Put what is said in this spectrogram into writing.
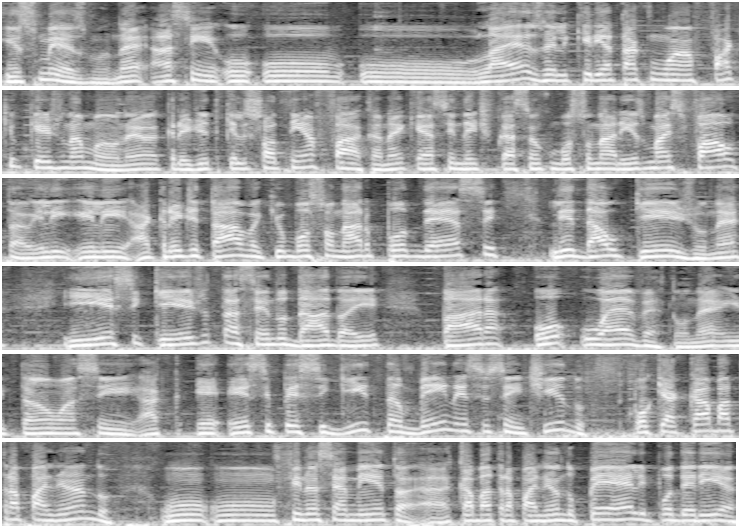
Isso mesmo, né? Assim, o, o, o Laésio, ele queria estar com a faca e o queijo na mão, né? Eu acredito que ele só tem a faca, né? Que é essa identificação com o bolsonarismo, mas falta. Ele, ele acreditava que o Bolsonaro pudesse lhe dar o queijo, né? E esse queijo está sendo dado aí para o, Everton, né? Então, assim, a- esse perseguir também nesse sentido, porque acaba atrapalhando um, um financiamento, acaba atrapalhando o PL poderia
